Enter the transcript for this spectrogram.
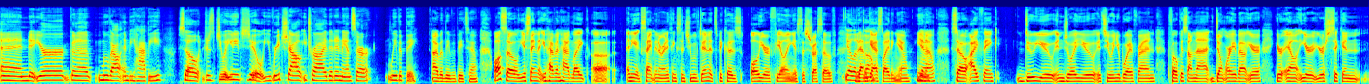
And you're gonna move out and be happy. So just do what you need to do. You reached out, you tried, they didn't answer. Leave it be. I would leave it be too. Also, you're saying that you haven't had like uh, any excitement or anything since you moved in. It's because all you're feeling is the stress of Yeah, them gaslighting you. You Yeah. know. So I think do you enjoy you? It's you and your boyfriend. Focus on that. Don't worry about your your your your sick and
